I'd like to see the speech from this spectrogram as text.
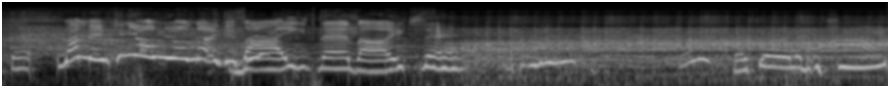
İşte, lan benimki niye olmuyor onun hareketi? Zayıkse zayıkse. Ben şöyle bir uçayım.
